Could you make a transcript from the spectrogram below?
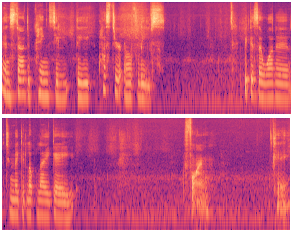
and start to paint the, the cluster of leaves because I wanted to make it look like a farm. Okay,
